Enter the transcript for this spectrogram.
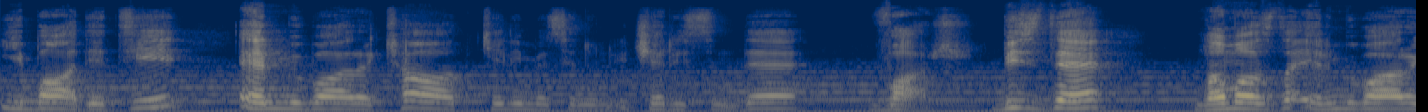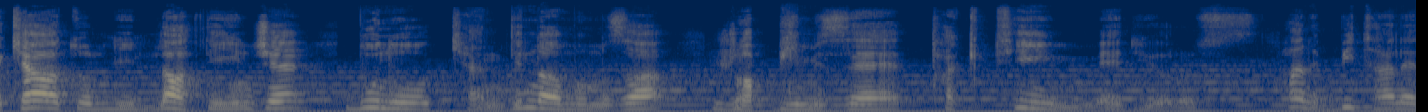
ibadeti el mübarekat kelimesinin içerisinde var. Biz de namazda el mübarekatun lillah deyince bunu kendi namımıza Rabbimize takdim ediyoruz. Hani bir tane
